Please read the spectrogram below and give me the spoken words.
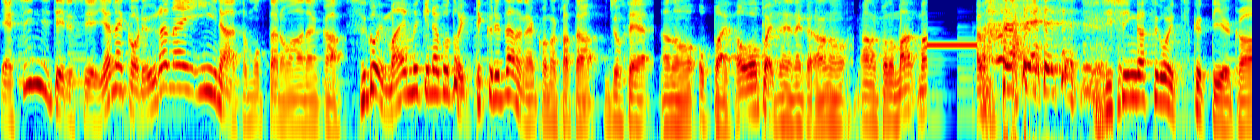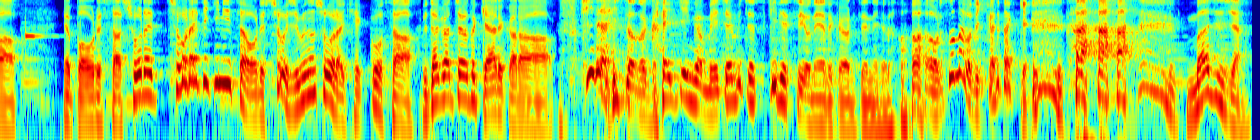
や、信じてるし、いや、なんか俺占いいいなと思ったのは、なんか、すごい前向きなことを言ってくれたのね、この方、女性。あの、おっぱい。あ、おっぱいじゃない、なんか、あの、あの、このま、ま、自信がすごいつくっていうか、やっぱ俺さ、将来、将来的にさ、俺、将自分の将来結構さ、疑っちゃう時あるから、好きな人の外見がめちゃめちゃ好きですよね、とか言われてんだけど。俺そんなこと聞かれたっけ？マジじゃん。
